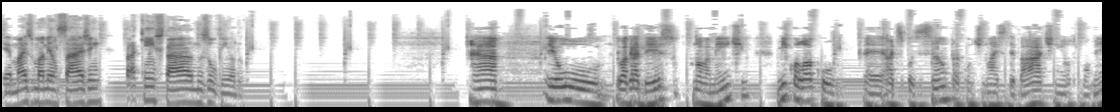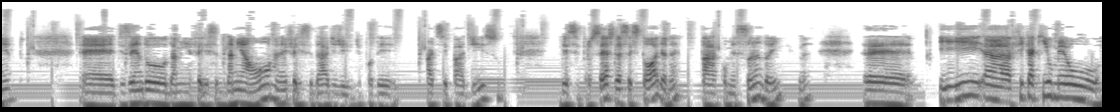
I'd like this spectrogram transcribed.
é, mais uma mensagem para quem está nos ouvindo. Ah, eu, eu agradeço novamente, me coloco é, à disposição para continuar esse debate em outro momento, é, dizendo da minha felicidade, da minha honra, né, felicidade de, de poder participar disso, desse processo, dessa história, né, tá começando aí, né, é, e uh, fica aqui o meu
